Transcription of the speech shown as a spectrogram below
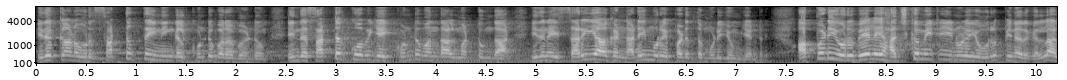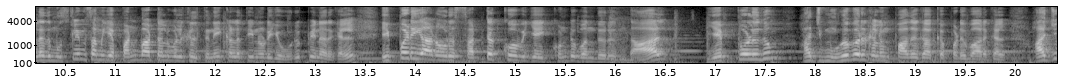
இதற்கான ஒரு சட்டத்தை நீங்கள் கொண்டு வர வேண்டும். இந்த சட்டக்கோவையை கொண்டு வந்தால் மட்டும்தான் இதனை சரி சரியாக நடைமுறைப்படுத்த முடியும் என்று. அப்படி ஒருவேளை ஹஜ் கமிட்டியினுடைய உறுப்பினர்கள் அல்லது முஸ்லிம் சமய பண்பாட்டலுவல்கள் திணைக்களத்தினுடைய உறுப்பினர்கள் இப்படியான ஒரு சட்டக்கோவையை கொண்டு வந்திருந்தால் எப்பொழுதும் ஹஜ் முகவர்களும் பாதுகாக்கப்படுவார்கள். ஹஜ்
